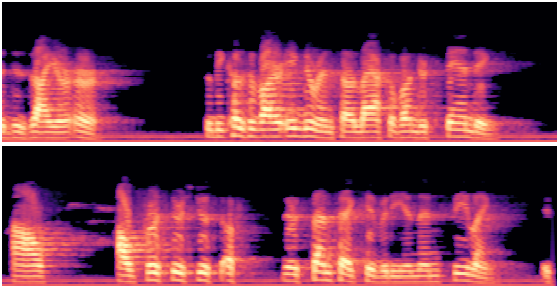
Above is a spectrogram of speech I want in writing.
the desirer. So because of our ignorance, our lack of understanding, how, how first there's just a, there's sense activity and then feeling. It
